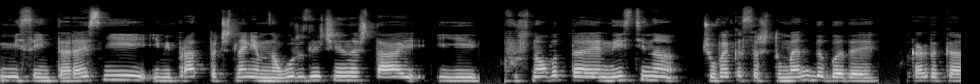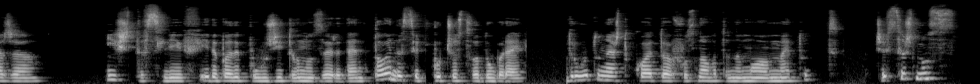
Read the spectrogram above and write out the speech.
ми са интересни и ми правят впечатление много различни неща и в основата е наистина човека срещу мен да бъде, как да кажа, и щастлив и да бъде положително зареден, той да се почувства добре. Другото нещо, което е в основата на моя метод, че всъщност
